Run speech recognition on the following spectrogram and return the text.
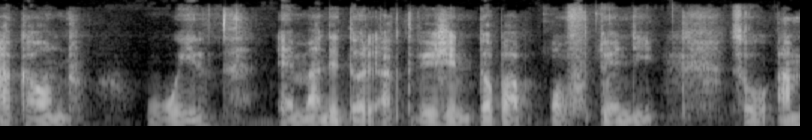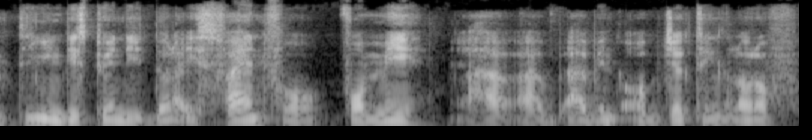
account with a mandatory activation top up of 20 so i'm thinking this 20 dollar is fine for for me. I, have I've been objecting a lot of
